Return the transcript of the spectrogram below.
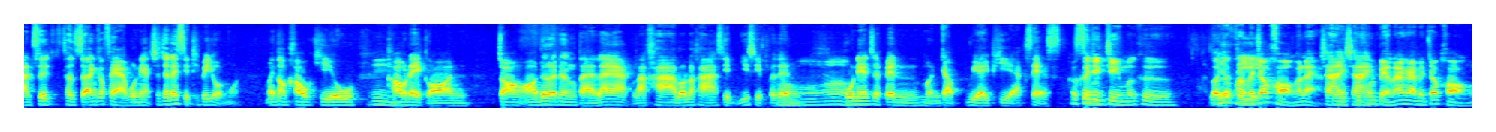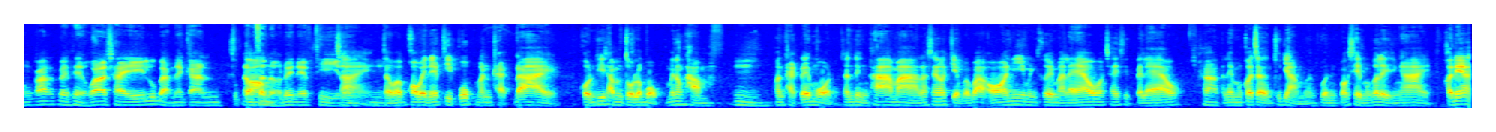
ร้านซื้อซื้อร้านกาแฟพวกเนี้ยฉันจะได้สิทธิประโยชน์หมด ไม่ต้องเข้าคิวอืมเข้าได้ก่อน จองออเดอร์ตั้งแต่แรก ราคาลดราคา 10-20%พวกเนี้ยจะเป็นเหมือนกับ VIP access ก็คือจริงๆมันคือ Loyalty คือความเป็นเจ้าของนั่นแหละใช่ใช่คือคุณเปลี่ยนร่างกายเป็นเจ้าของก็เป็นเพียงว่าใช้รูปแบบในการถูกต้องนำเสนอด้วย NFT เนอะใช่อืมแต่ว่าพอเป็น NFT ปุ๊บมัน track ได้คนที่ทำตัวระบบไม่ต้องทำอืมมัน track ได้หมด ฉันถึงค่ามาแล้วฉันก็เก็บไว้ว่า อ๋อ นี่มันเคยมาแล้ว ใช้สิทธิ์ไปแล้วครับอะไรมันก็จะทุกอย่างมันบนบล็อกเชนมันก็เลยง่าย คราวเนี้ย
